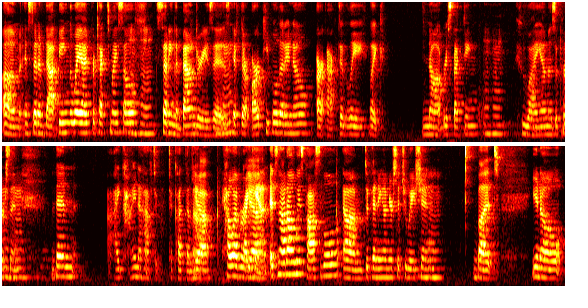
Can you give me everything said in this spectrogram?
Um, instead of that being the way I protect myself, mm-hmm. setting the boundaries is if there are people that I know are actively like not respecting who I am as a person, then I kind of have to, to cut them Yeah. out however I Yeah. can. It's not always possible, um, depending on your situation, but you know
